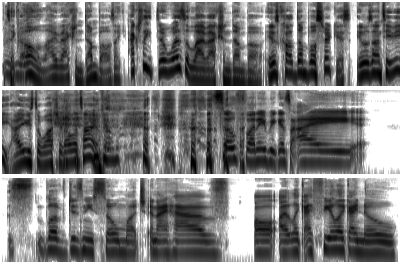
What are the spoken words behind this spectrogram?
It's like, mm-hmm. oh, live action Dumbo. I was like, actually, there was a live action Dumbo. It was called Dumbo Circus. It was on TV. I used to watch it all the time. it's so funny because I love Disney so much, and I have all. I like. I feel like I know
